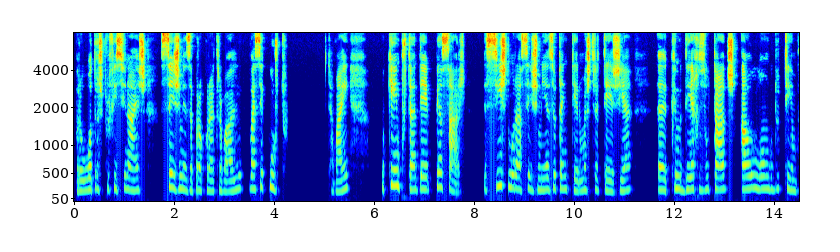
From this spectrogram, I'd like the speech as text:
Para outros profissionais, seis meses a procurar trabalho vai ser curto. Está bem? O que é importante é pensar: se isto demorar seis meses, eu tenho que ter uma estratégia uh, que me dê resultados ao longo do tempo.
